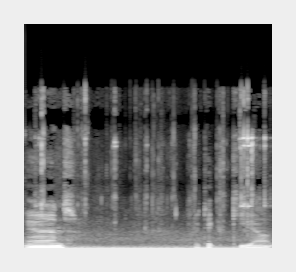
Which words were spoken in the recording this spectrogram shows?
and I take the key out.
